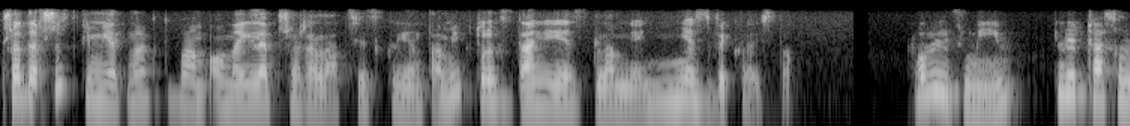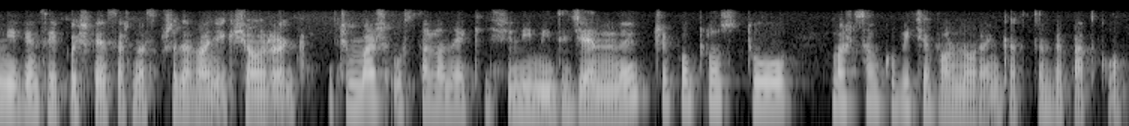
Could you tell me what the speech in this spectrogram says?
Przede wszystkim jednak dbam o najlepsze relacje z klientami, których zdanie jest dla mnie niezwykle istotne. Powiedz mi, ile czasu mniej więcej poświęcasz na sprzedawanie książek? Czy masz ustalony jakiś limit dzienny, czy po prostu masz całkowicie wolną rękę w tym wypadku?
